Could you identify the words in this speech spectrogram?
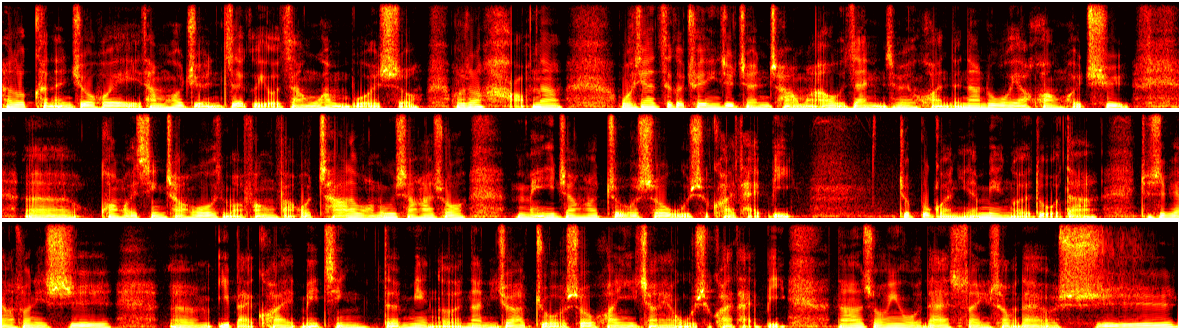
他说可能就会他们会觉得你这个有脏污，他们不会收。我说好，那我现在这个确定是真钞吗？哦，我在你们这边换的。那如果要换回去，呃，换回新钞或有什么方法？我查了网络上，他说每一张。让他着收五十块台币，就不管你的面额多大，就是比方说你是嗯一百块美金的面额，那你就要着收换一张要五十块台币。然后那时候因为我大概算一算，我大概有十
